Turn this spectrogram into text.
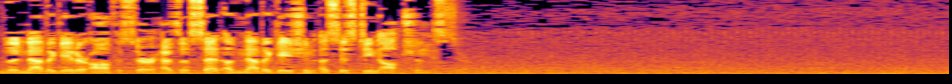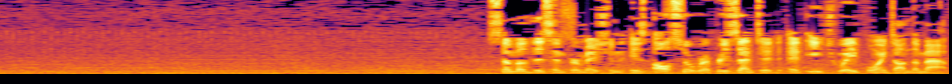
The navigator officer has a set of navigation assisting options. Some of this information is also represented at each waypoint on the map.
